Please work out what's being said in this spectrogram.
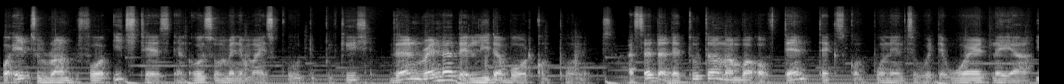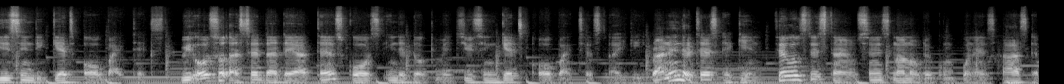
for it to run before each test and also minimize code duplication. Then render the leaderboard component. I said that the total number of 10 text components with the word layer using the get all by text. We also assert that there are 10 scores in the document using get all by test ID. Running the test again fails this time since none of the components has a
